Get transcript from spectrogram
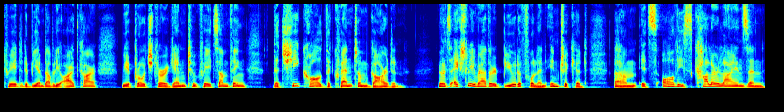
created a BMW art car, we approached her again to create something that she called the quantum garden. You know, it's actually rather beautiful and intricate. Um, it's all these color lines and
